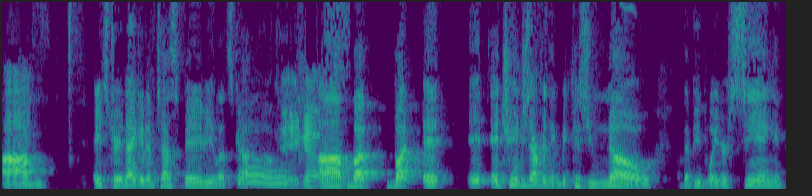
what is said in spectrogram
Um, eight straight negative test, baby. Let's go. There you go. Uh, but but it, it it changes everything because you know the people you're seeing,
